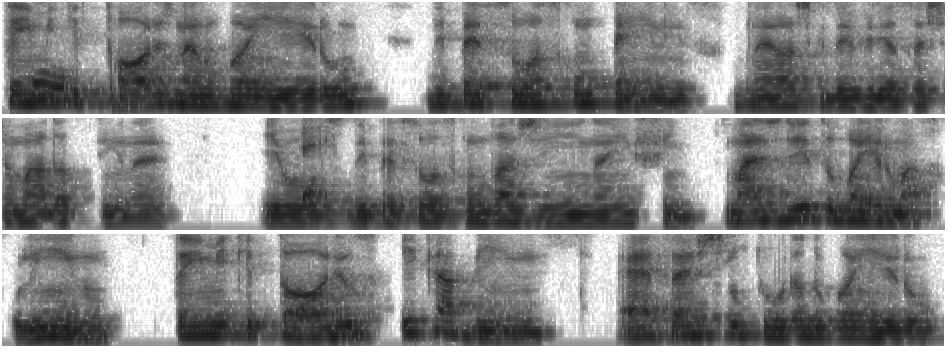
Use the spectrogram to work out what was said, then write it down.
tem Putz. mictórios, né, no banheiro de pessoas com pênis, né? Eu acho que deveria ser chamado assim, né? E outros de pessoas com vagina, enfim. Mas dito banheiro masculino, tem mictórios e cabines. Essa é a estrutura do banheiro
